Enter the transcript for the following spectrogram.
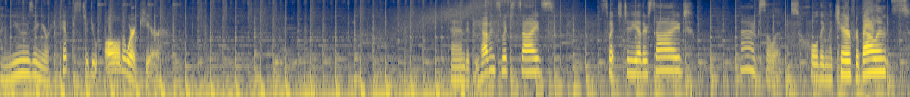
And using your hips to do all the work here. And if you haven't switched sides, switch to the other side. Excellent. Holding the chair for balance.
